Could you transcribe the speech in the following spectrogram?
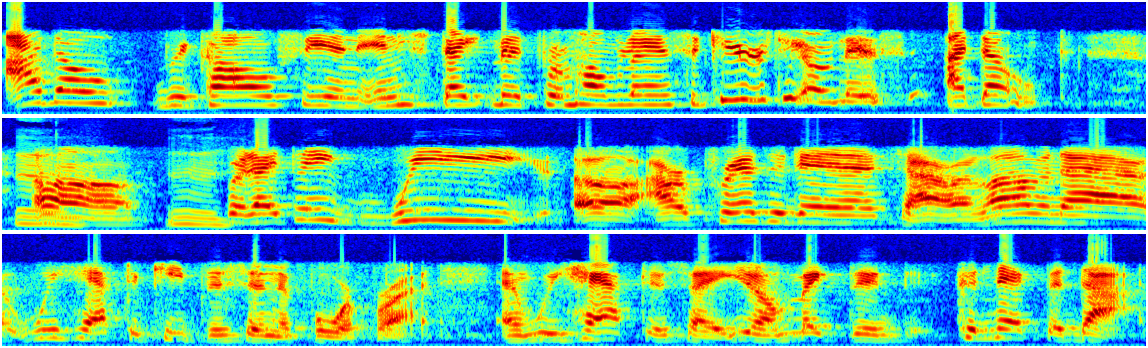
I don't recall seeing any statement from Homeland Security on this. I don't. Uh, But I think we, uh, our presidents, our alumni, we have to keep this in the forefront, and we have to say, you know, make the connect the dots.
